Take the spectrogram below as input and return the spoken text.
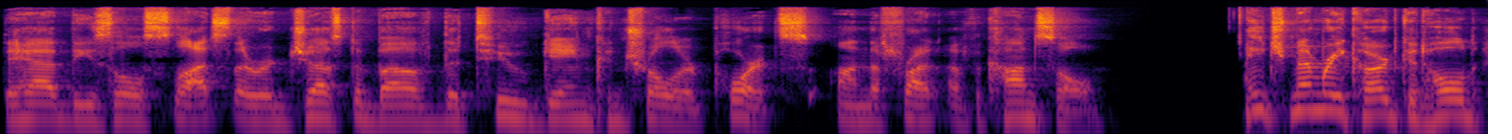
They had these little slots that were just above the two game controller ports on the front of the console. Each memory card could hold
